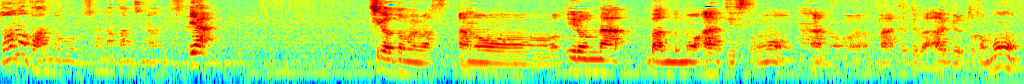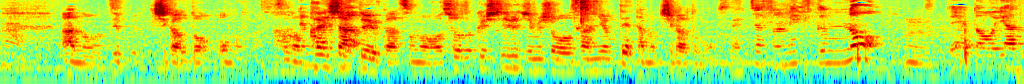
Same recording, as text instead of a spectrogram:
どのバンドもそんな感じなんですか？いや違うと思います、あのーいろんなバンドもアーティストも、うん。あのーまあ、例えばアーギョルとかもうあの全部違うと思います。あその会社というかその所属している事務所さんによって多分違うと思うんですね。ん、じゃあそのみつくんの、うん。えー、とやっ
